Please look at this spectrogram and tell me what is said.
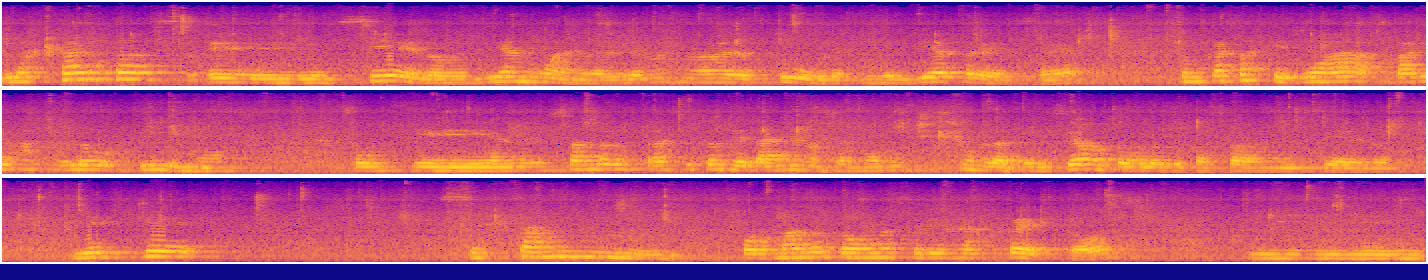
las cartas eh, del cielo del día 9, del viernes 9 de octubre y del día 13 son cartas que ya varios astrólogos vimos, porque analizando los tránsitos del año nos llamó muchísimo la atención todo lo que pasaba en el cielo. Y es que se están formando toda una serie de aspectos y,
